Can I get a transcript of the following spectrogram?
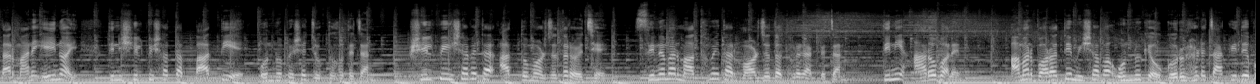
তার মানে এই নয়, তিনি শিল্পী সত্তা বাদ দিয়ে অন্য পেশায় যুক্ত হতে চান। শিল্পী হিসাবে তার আত্মমর্যাদা রয়েছে। সিনেমার মাধ্যমে তার মর্যাদা ধরে রাখতে চান। তিনি আরও বলেন আমার বরাদ দিয়ে মিশা বা অন্য কেউ গরুরহাটে চাকরি দেব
